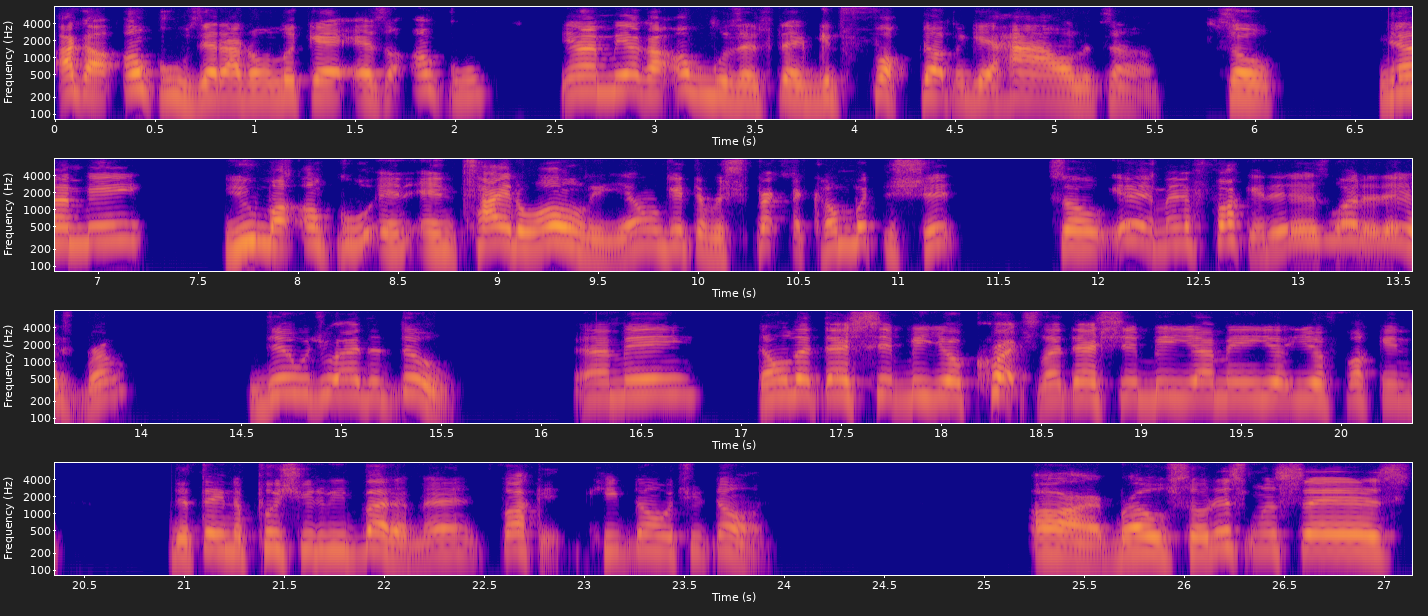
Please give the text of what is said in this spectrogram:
I got uncles that I don't look at as an uncle. You know what I mean? I got uncles that, that get fucked up and get high all the time. So, you know what I mean? You my uncle in, in title only. You don't get the respect that come with the shit. So yeah, man, fuck it. It is what it is, bro. Did what you had to do. You know what I mean? Don't let that shit be your crutch. Let that shit be, I mean, your, your fucking the thing to push you to be better, man. Fuck it. Keep doing what you're doing. All right, bro. So this one says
